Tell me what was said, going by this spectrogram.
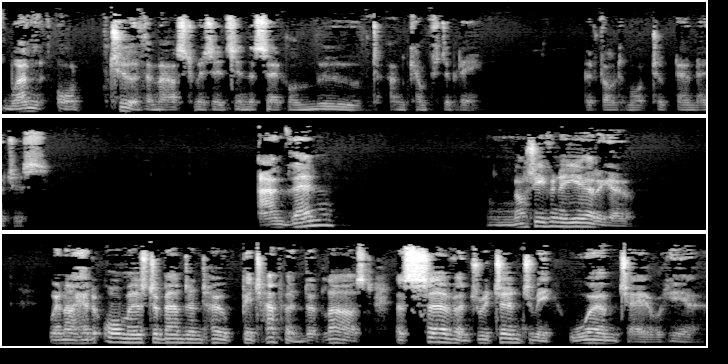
One or two of the masked wizards in the circle moved uncomfortably, but Voldemort took no notice. And then, not even a year ago, when I had almost abandoned hope, it happened at last. A servant returned to me, Wormtail here,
